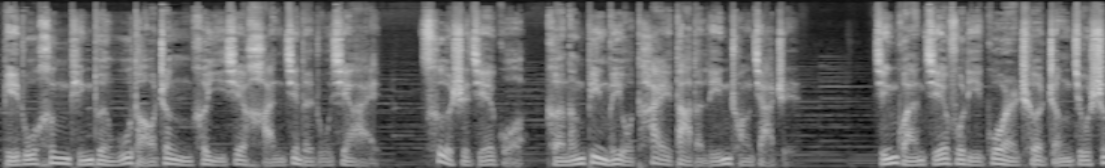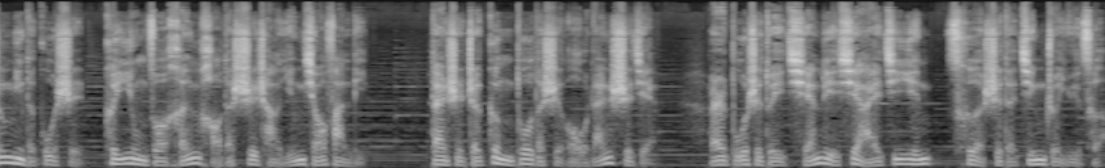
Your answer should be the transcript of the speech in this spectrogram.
比如亨廷顿舞蹈症和一些罕见的乳腺癌，测试结果可能并没有太大的临床价值。尽管杰弗里·郭尔彻拯救生命的故事可以用作很好的市场营销范例，但是这更多的是偶然事件，而不是对前列腺癌基因测试的精准预测。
